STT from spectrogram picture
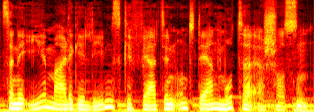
seine ehemalige Lebensgefährtin und deren Mutter erschossen.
